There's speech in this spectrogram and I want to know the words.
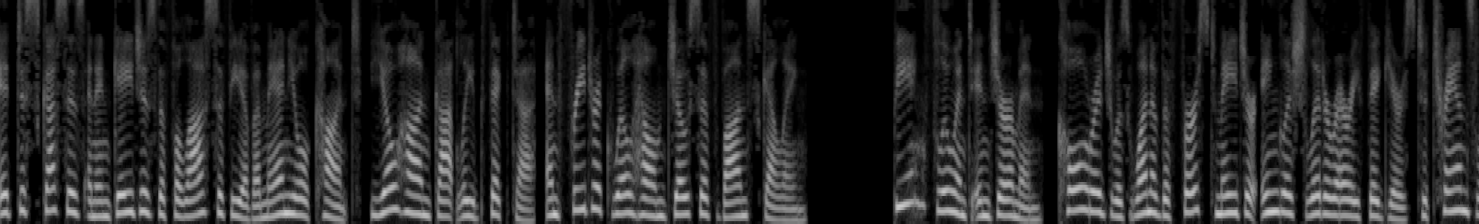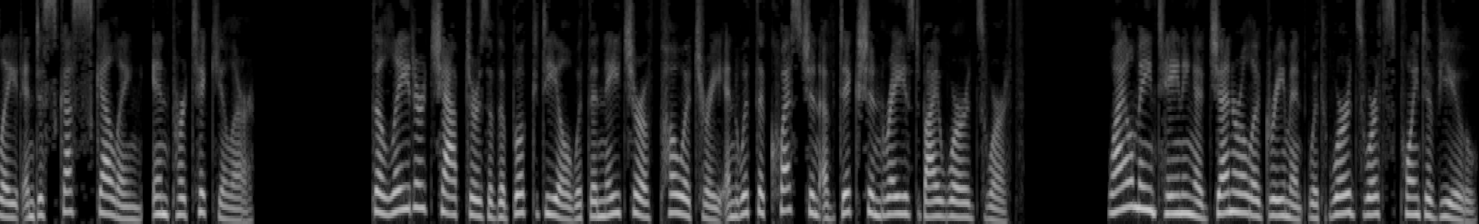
it discusses and engages the philosophy of Immanuel Kant, Johann Gottlieb Fichte, and Friedrich Wilhelm Joseph von Schelling. Being fluent in German, Coleridge was one of the first major English literary figures to translate and discuss Schelling, in particular. The later chapters of the book deal with the nature of poetry and with the question of diction raised by Wordsworth. While maintaining a general agreement with Wordsworth's point of view,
